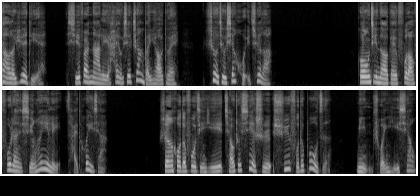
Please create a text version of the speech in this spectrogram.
到了月底，媳妇儿那里还有些账本要对，这就先回去了。”恭敬的给傅老夫人行了一礼，才退下。身后的傅锦仪瞧着谢氏虚浮的步子，抿唇一笑。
